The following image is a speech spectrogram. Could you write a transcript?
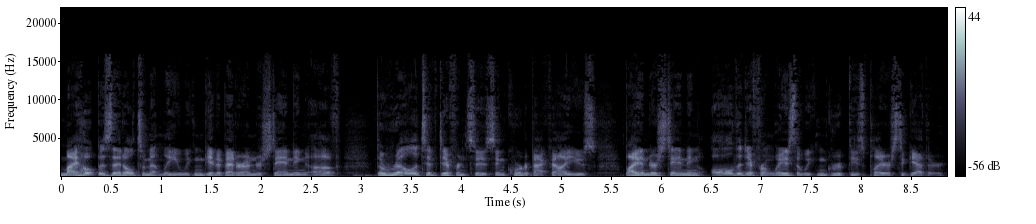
my hope is that ultimately we can get a better understanding of the relative differences in quarterback values by understanding all the different ways that we can group these players together.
